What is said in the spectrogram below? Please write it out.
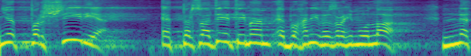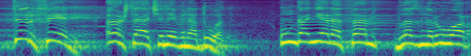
një përfshirje e personalitetit të Imam Ebu Hanifës rahimullah në tërë fenë është ajo që neve na duhet. Unë nganjëherë e them vëllezër të nderuar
